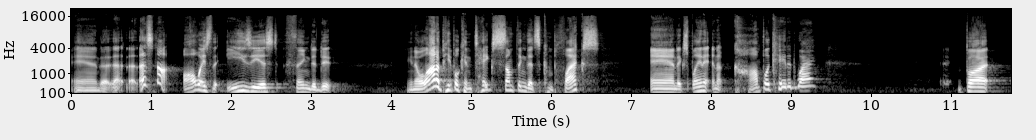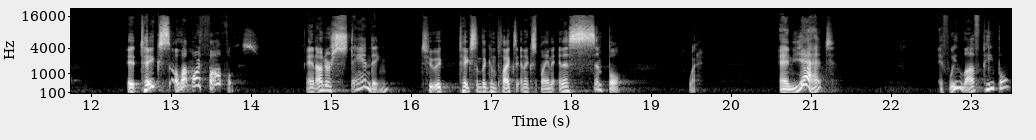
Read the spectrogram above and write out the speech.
And uh, that, that's not always the easiest thing to do. You know, a lot of people can take something that's complex and explain it in a complicated way, but it takes a lot more thoughtfulness and understanding to take something complex and explain it in a simple way. And yet, if we love people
